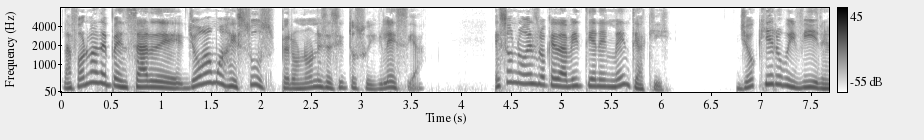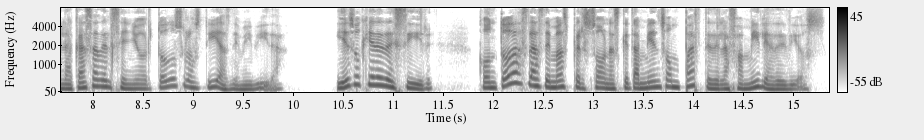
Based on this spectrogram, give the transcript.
La forma de pensar de yo amo a Jesús, pero no necesito su iglesia, eso no es lo que David tiene en mente aquí. Yo quiero vivir en la casa del Señor todos los días de mi vida. Y eso quiere decir con todas las demás personas que también son parte de la familia de Dios.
